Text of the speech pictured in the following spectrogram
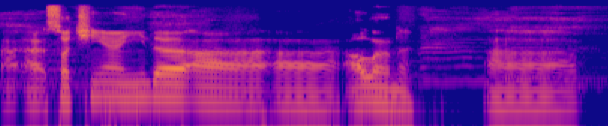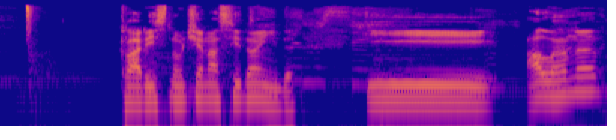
a- a- só tinha ainda a, a, a Lana, a Clarice não tinha nascido ainda. E a Lana,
